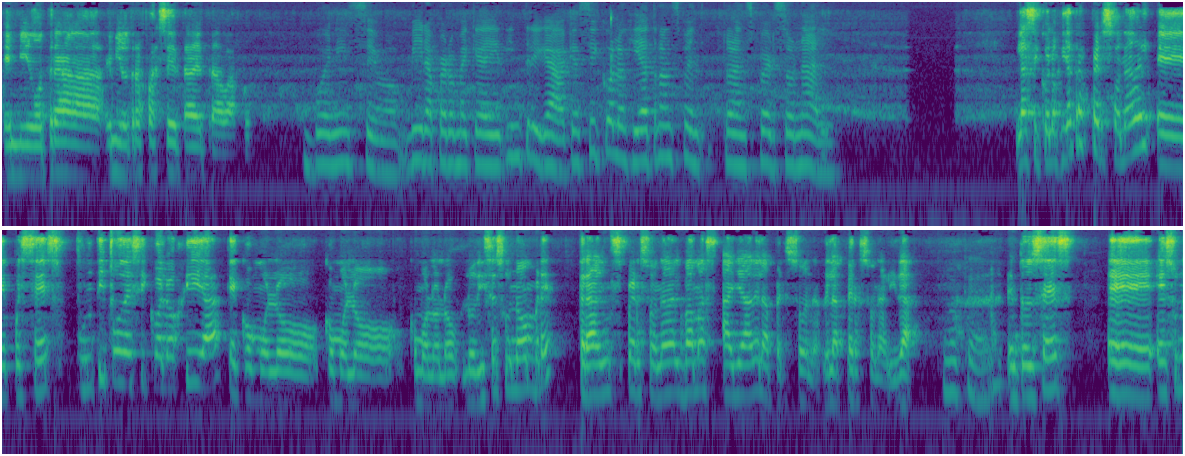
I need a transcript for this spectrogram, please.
en mi, otra, en mi otra faceta de trabajo. Buenísimo. Mira, pero me quedé intrigada. ¿Qué es psicología transpersonal? La psicología transpersonal, eh, pues es un tipo de psicología que como lo, como lo, como lo, lo, dice su nombre, transpersonal va más allá de la persona, de la personalidad. Entonces, eh, es un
